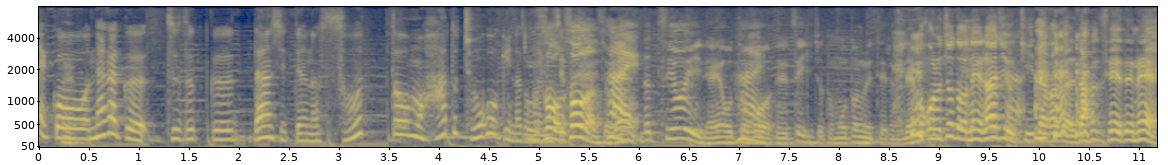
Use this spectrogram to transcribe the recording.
況でこう、長く続く男子っていうのは相当ともうハート超合金だと思いますそうそうなんですよね、はい、強いね男をね、はい、ぜひちょっと求めてるんで、まあ、このちょっとねラジオ聞いた方で男性でね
